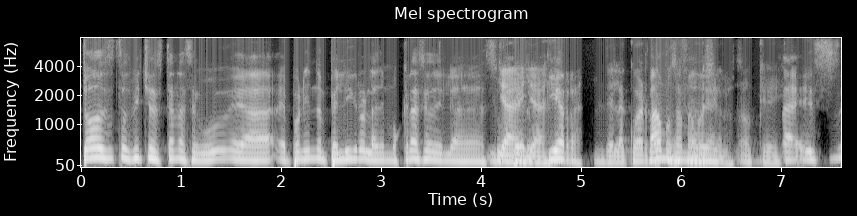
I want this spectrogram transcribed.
todos estos bichos están eh, eh, poniendo en peligro la democracia de la super ya. tierra. De la cuarta Vamos a transformación. madrearlos. Ok. O sea, es, es,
